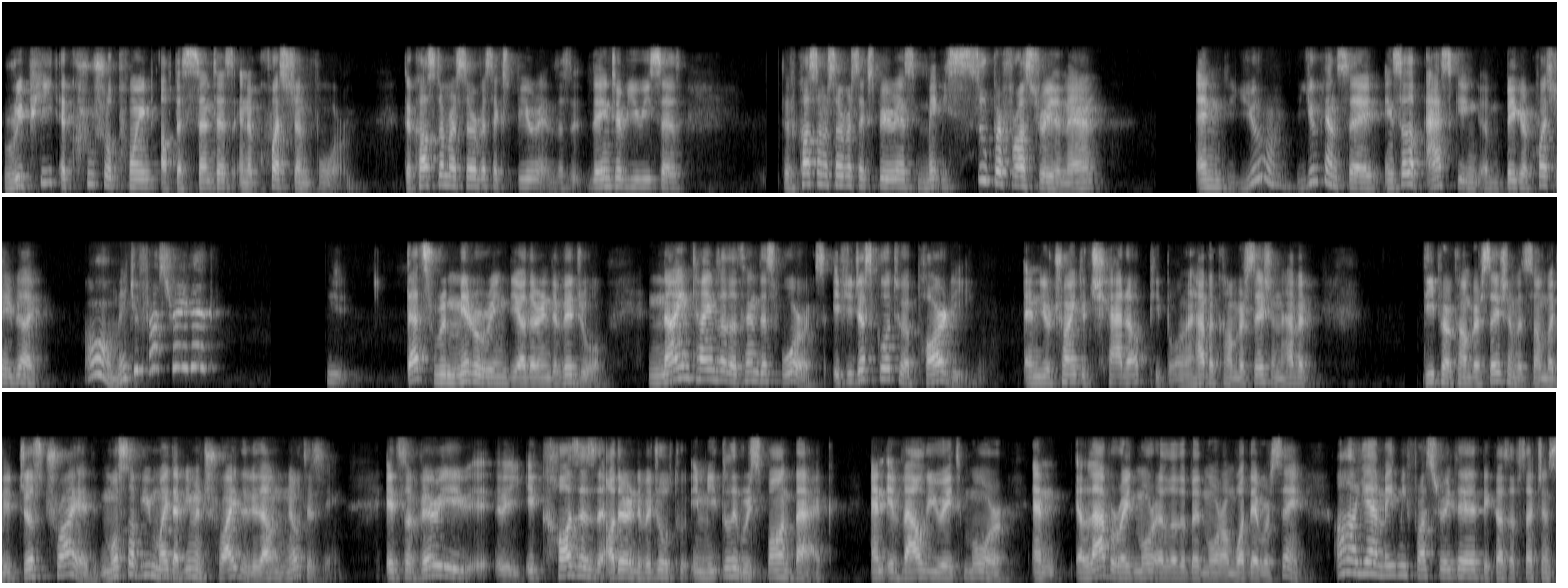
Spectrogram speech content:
Repeat a crucial point of the sentence in a question form the customer service experience, the interviewee says, the customer service experience made me super frustrated, man. And you you can say instead of asking a bigger question, you'd be like, "Oh, made you frustrated?" That's remirroring the other individual. Nine times out of ten, this works. If you just go to a party and you're trying to chat up people and have a conversation, have a deeper conversation with somebody, just try it. Most of you might have even tried it without noticing. It's a very, it causes the other individual to immediately respond back and evaluate more and elaborate more a little bit more on what they were saying. Oh, yeah, made me frustrated because of such and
